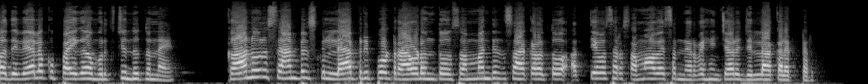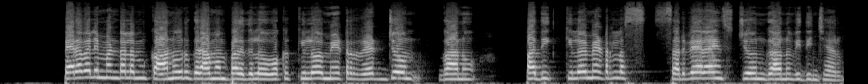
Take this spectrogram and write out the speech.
పదివేలకు పైగా మృతి చెందుతున్నాయి. కానూరు శాంపిల్స్కు ల్యాబ్ రిపోర్ట్ రావడంతో సంబంధిత శాఖలతో అత్యవసర సమావేశం నిర్వహించారు జిల్లా కలెక్టర్. పెరవలి మండలం కానూరు గ్రామం పరిధిలో ఒక కిలోమీటర్ రెడ్ జోన్ గాను పది కిలోమీటర్ల సర్వేలైన్స్ జోన్ గాను విధించారు.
